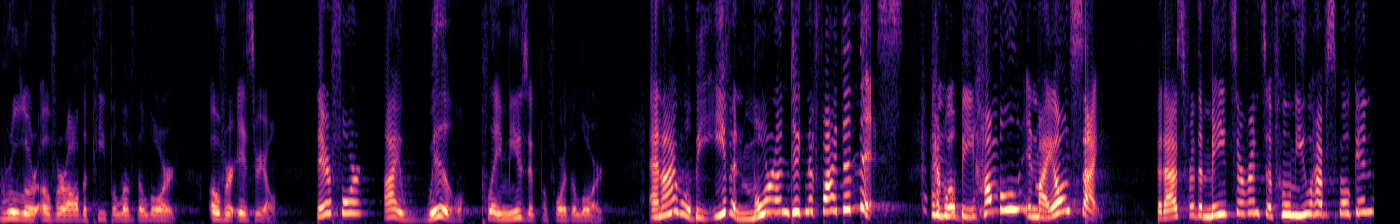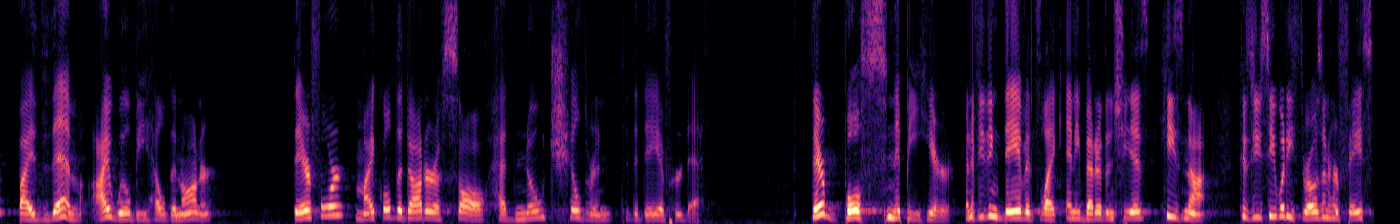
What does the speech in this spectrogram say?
ruler over all the people of the Lord, over Israel. Therefore, I will play music before the Lord, and I will be even more undignified than this, and will be humble in my own sight. But as for the maidservants of whom you have spoken, by them I will be held in honor. Therefore, Michal, the daughter of Saul, had no children to the day of her death. They're both snippy here. And if you think David's like any better than she is, he's not. Because you see what he throws in her face?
